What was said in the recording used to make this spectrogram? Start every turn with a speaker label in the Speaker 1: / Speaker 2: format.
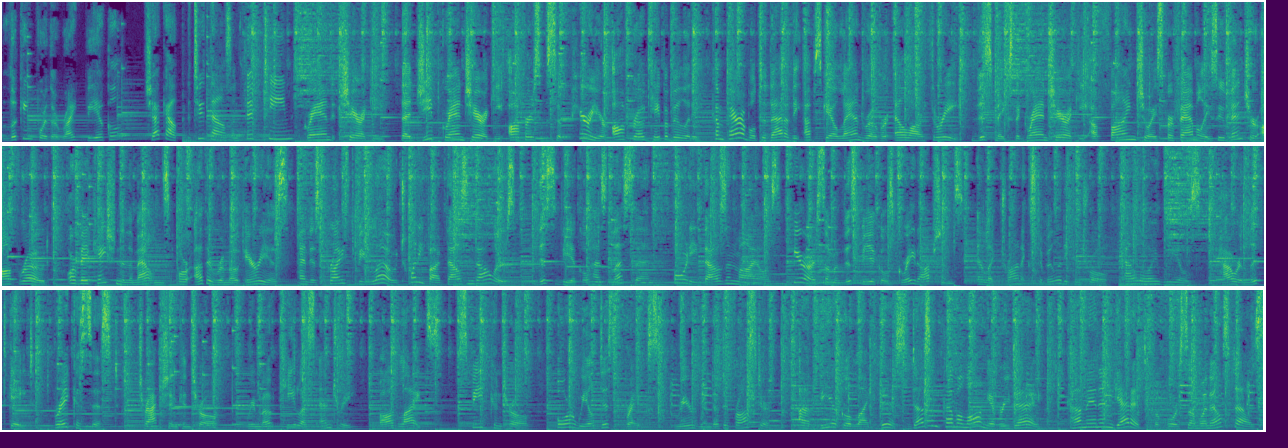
Speaker 1: Looking for the right vehicle? Check out the 2015 Grand Cherokee. The Jeep Grand Cherokee offers superior off-road capability comparable to that of the upscale Land Rover LR3. This makes the Grand Cherokee a fine choice for families who venture off-road or vacation in the mountains or other remote areas and is priced below $25,000. This vehicle has less than 40,000 miles. Here are some of this vehicle's great options. Electronic stability control, alloy wheels, power lift gate, brake assist, traction control, remote keyless entry, fog lights, speed control, four-wheel disc brakes, rear window defroster. A vehicle like this doesn't come along every day. Come in and get it before someone else does.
